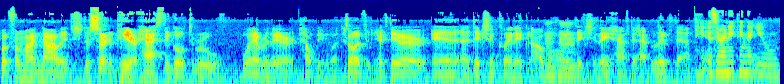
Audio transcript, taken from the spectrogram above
but from my knowledge, the certain peer has to go through whatever they're helping with. So if if they're in an addiction clinic, alcohol addiction, they have to have lived that. Is there anything that you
